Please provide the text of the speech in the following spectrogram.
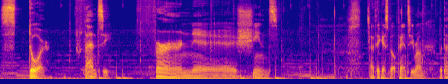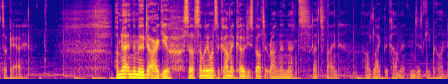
Store. Fancy. Furnishings. I think I spelled fancy wrong, but that's okay. I, I'm not in the mood to argue, so if somebody wants to comment code you spelt it wrong, then that's that's fine. I'll like the comment and just keep going.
